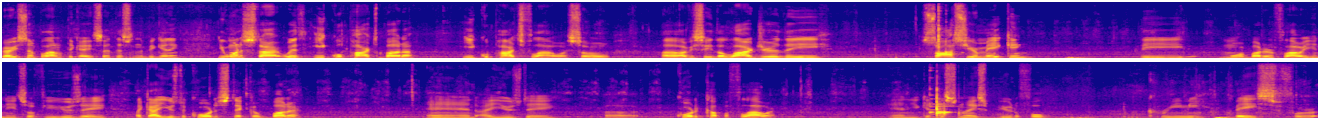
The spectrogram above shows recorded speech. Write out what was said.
very simple. I don't think I said this in the beginning. You want to start with equal parts butter, equal parts flour. So uh, obviously the larger the sauce you're making, the more butter and flour you need. So if you use a, like I used a quarter stick of butter, and I used a uh, quarter cup of flour, and you get this nice, beautiful, creamy base for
